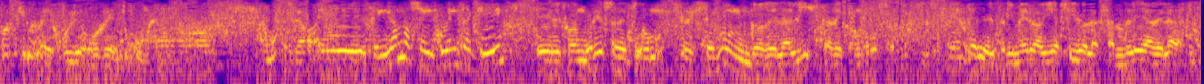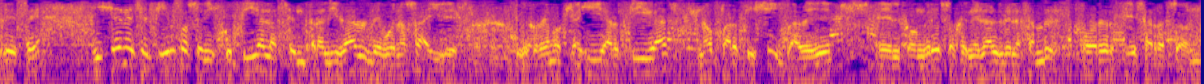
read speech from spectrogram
¿por qué el 9 de julio ocurre en Tucumán? Bueno, eh, tengamos en cuenta que el Congreso de Tucumán el segundo de la lista de congresos el primero había sido la Asamblea de la 13, y ya en ese tiempo se discutía la centralidad de Buenos Aires. Recordemos que ahí Artigas no participa de el Congreso General de la Asamblea por esa razón.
